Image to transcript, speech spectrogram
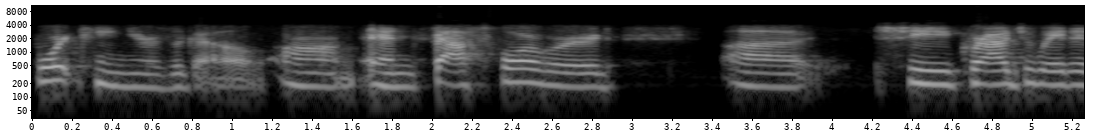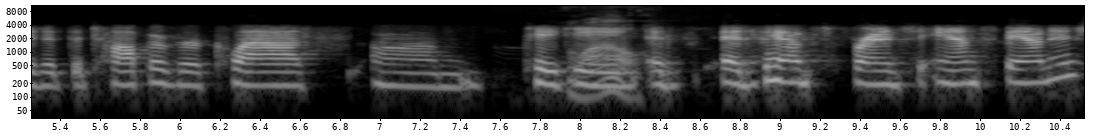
14 years ago. Um, and fast forward, uh, she graduated at the top of her class um, taking wow. ad- advanced French and Spanish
